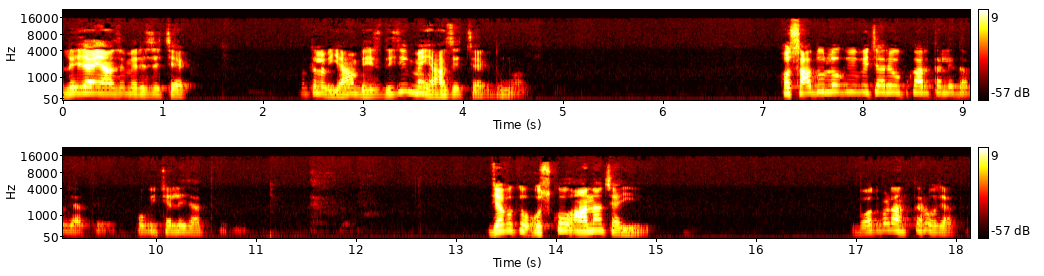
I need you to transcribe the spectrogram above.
ले जाए यहाँ से मेरे से चेक मतलब यहाँ भेज दीजिए, मैं यहाँ से चेक दूँगा। और साधु लोग भी बेचारे उपकार तले दब जाते वो भी चले जाते जबकि उसको आना चाहिए, बहुत बड़ा अंतर हो जाता है।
